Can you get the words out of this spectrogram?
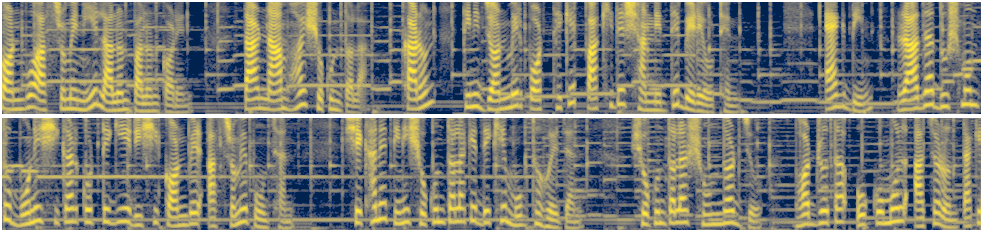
কণ্ব আশ্রমে নিয়ে লালন পালন করেন। তার নাম হয় শকুন্তলা, কারণ তিনি জন্মের পর থেকে পাখিদের সান্নিধ্যে বেড়ে ওঠেন। একদিন রাজা দুষ্মন্ত বনে শিকার করতে গিয়ে ঋষি কণ্বের আশ্রমে পৌঁছান। সেখানে তিনি শকুন্তলাকে দেখে মুগ্ধ হয়ে যান। শকুন্তলার সৌন্দর্য ভদ্রতা ও কোমল আচরণ তাকে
